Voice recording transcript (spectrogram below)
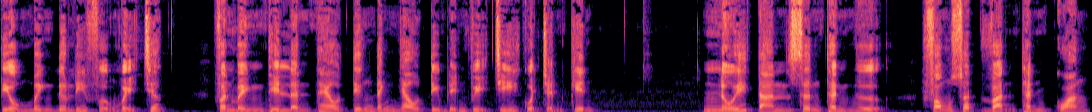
Tiểu Minh đưa Lý Phượng về trước. Phần mình thì lần theo tiếng đánh nhau tìm đến vị trí của Trần Kiên. Núi tàn sơn thần ngự, phóng xuất vạn thần quang,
